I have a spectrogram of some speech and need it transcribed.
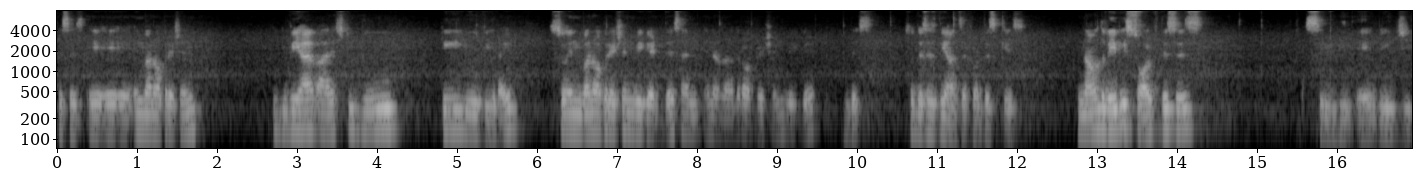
this is in one operation. We have rst u t u v right? So in one operation we get this and in another operation we get this. So this is the answer for this case. Now the way we solve this is c d a v g.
